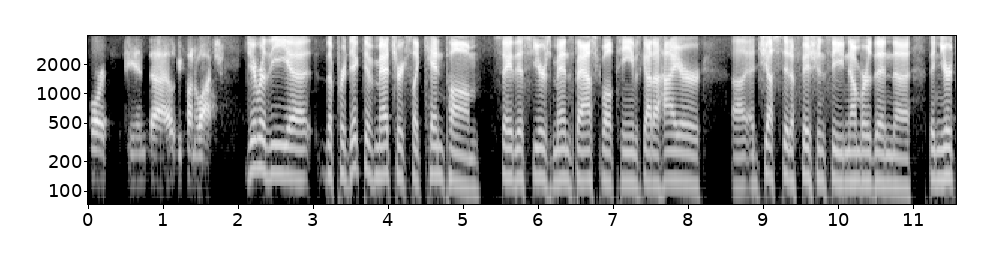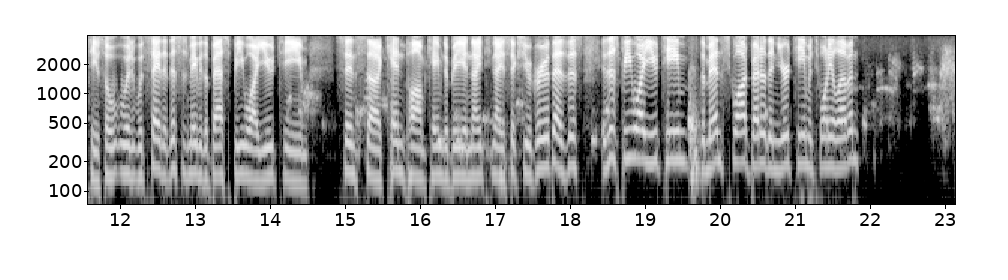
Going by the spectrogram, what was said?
sports, and uh, it'll be fun to watch. Jimmer, the uh, the predictive metrics like KenPom say this year's men's basketball team's got a higher uh, adjusted efficiency number than uh, than your team. So would would say that this is maybe the best BYU team since uh, KenPom came to be in 1996. You agree with that? Is this is this BYU team, the men's squad, better than your team in 2011?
